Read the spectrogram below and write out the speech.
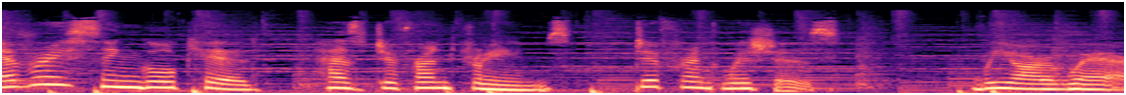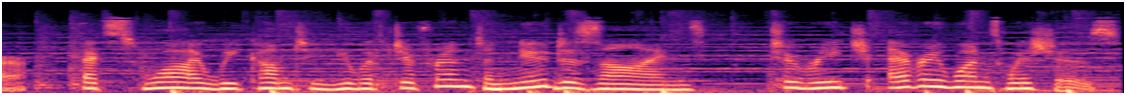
Every single kid has different dreams, different wishes. We are aware, that's why we come to you with different and new designs, to reach everyone's wishes.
